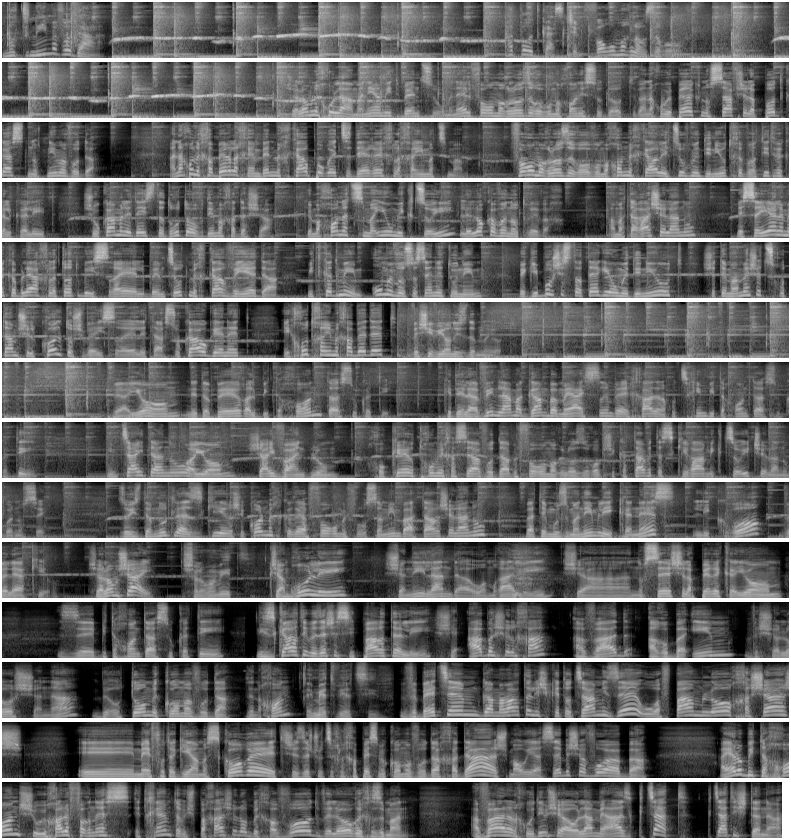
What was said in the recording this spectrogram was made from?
נותנים עבודה. הפודקאסט של פורום ארלוזורוב. שלום לכולם, אני עמית בן צור, מנהל פורום ארלוזורוב ומכון יסודות, ואנחנו בפרק נוסף של הפודקאסט נותנים עבודה. אנחנו נחבר לכם בין מחקר פורץ דרך לחיים עצמם. פורום ארלוזרוב הוא מכון מחקר לעיצוב מדיניות חברתית וכלכלית, שהוקם על ידי הסתדרות העובדים החדשה, כמכון עצמאי ומקצועי ללא כוונות רווח. המטרה שלנו? לסייע למקבלי ההחלטות בישראל באמצעות מחקר וידע מתקדמים ומבוססי נתונים, בגיבוש אסטרטגיה ומדיניות שתממש את זכותם של כל תושבי ישראל לתעסוקה הוגנת, איכות חיים מכבדת ושוויון הזדמנויות. והיום נדבר על ביטחון תעסוקתי. כדי להבין למה גם במאה ה-21 אנחנו צריכים ביטחון תעסוקתי, נמצא איתנו היום שי ויינבלום, חוקר תחום יחסי עבודה בפורום ארלוזורוב, שכתב את הסקירה המקצועית שלנו בנושא. זו הזדמנות להזכיר שכל מחקרי הפורום מפורסמים באתר שלנו, ואתם מוזמנים להיכנס, לקרוא ולהכיר. שלום שי. שלום עמית. כשאמרו לי, שני לנדאו אמרה לי שהנושא של הפרק היום זה ביטחון תעסוקתי, נזכרתי בזה שסיפרת לי שאבא שלך עבד 43 שנה באותו מקום עבודה, זה נכון? אמת ויציב. ובעצם גם אמרת לי שכתוצאה מזה הוא אף פעם לא חשש אה, מאיפה תגיע המשכורת, שזה שהוא צריך לחפש מקום עבודה חדש, מה הוא יעשה בשבוע הבא. היה לו ביטחון שהוא יוכל לפרנס אתכם, את המשפחה שלו, בכבוד ולאורך זמן. אבל אנחנו יודעים שהעולם מאז קצת, קצת השתנה,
